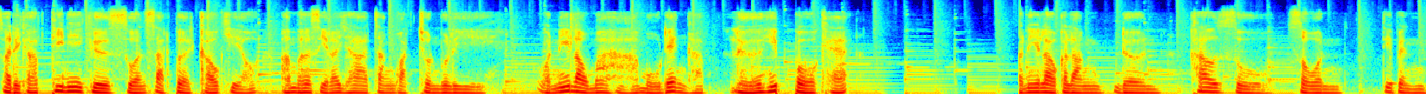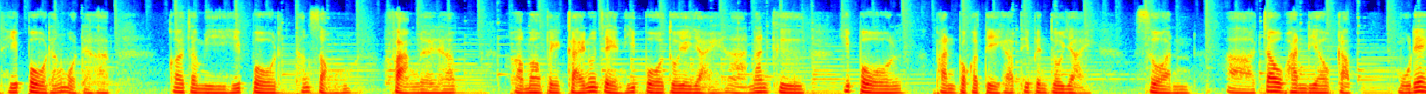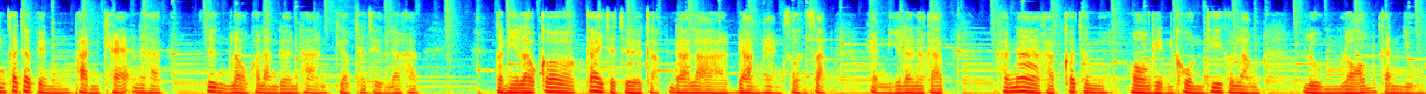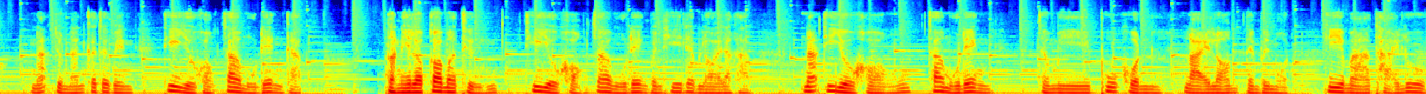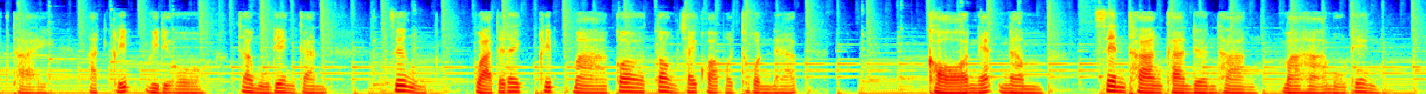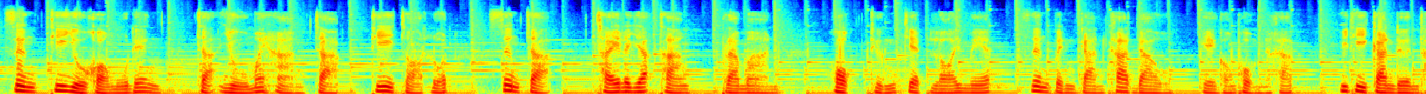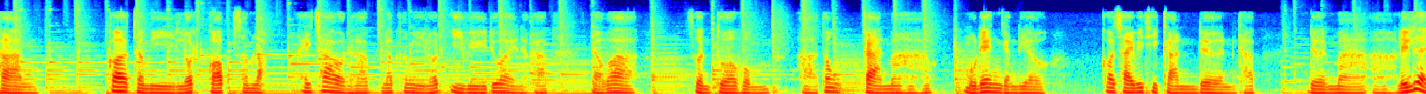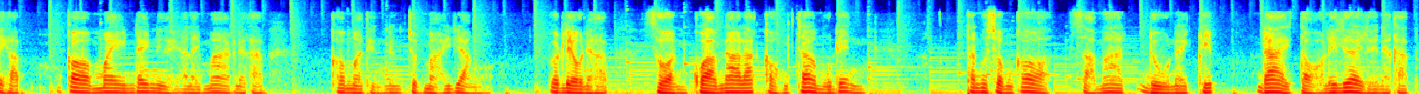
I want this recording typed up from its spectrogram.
สวัสดีครับ ที่นี่คือสวนสัตว์เปิดเขาเขียวอำเภอศรีราชาจังหวัดชนบุรี วันนี้เรามาหาหมูเด้งครับ หรือฮิปโปแคะวันนี้เรากำลังเดินเข้าสู่โซนที่เป็นฮิปโปทั้งหมดนะครับ ก็จะมีฮิปโปทั้งสองฝั่งเลยนะครับอ่ามองไปไกลนู่นจะเห็นฮิปโปตัวใหญ่ๆอ่านั่นคือฮิปโปพันธุ์ปกติครับที่เป็นตัวใหญ่ ส่วนเจ้าพันธุ์เดียวกับ มูเด้งก็จะเป็นพันแคะนะครับ ซึ่งเรากำลังเดินทางเกือบจะถึงแล้วครับ ตอนนี้เราก็ใกล้จะเจอกับดาราดังแห่งสวนสัตว์แห่งนี้แล้วนะครับ ข้างหน้าครับก็จะมีมองเห็นคนที่กำลังลุมล้อมกันอยู่ณจุดนั้นก็จะเป็นที่อยู่ของเจ้าหมูเด้งครับ ตอนนี้เราก็มาถึงที่อยู่ของเจ้าหมูเด้งเป็นที่เรียบร้อยแล้วครับ ณที่อยู่ของเจ้าหมูเด้งจะมีผู้คนรายล้อมเต็มไปหมด ที่มาถ่ายรูปถ่าย อัดคลิปวิดีโอเจ้าหมูเด้งกัน ซึ่งกว่าจะได้คลิปมาก็ต้องใช้ความอดทนนะครับ ขอแนะนำเส้นทางการเดินทางมาหาหมูเด้ง ซึ่งที่อยู่ของหมูเด้งจะอยู่ไม่ห่างจากที่จอดรถ ซึ่งจะใช้ระยะทางประมาณ6ถึง700 เมตร ซึ่งเป็นการคาดเดาเองของผมนะครับ วิธีการเดินทาง ก็จะมีรถกอล์ฟสำหรับให้เช่านะครับ แล้วก็มีรถ EV ด้วยนะครับ แต่ว่าส่วนตัวผมต้องการมาหาหมูเด้งอย่างเดียว ก็ใช้วิธีการเดินครับ เดินมาเรื่อยๆครับ ก็ไม่ได้เหนื่อยอะไรมากนะครับ ก็มาถึงจุดหมายอย่างรวดเร็วนะครับ ส่วนความน่ารักของเจ้าหมูเด้งท่านผู้ชมก็สามารถดูในคลิปได้ต่อเรื่อยๆ เลยนะครับ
